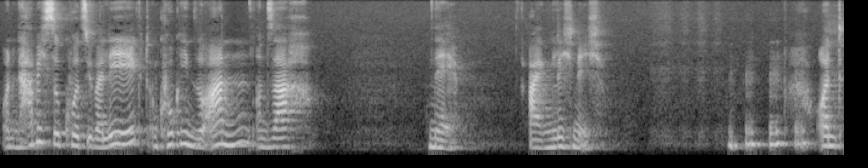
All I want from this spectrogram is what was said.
Und dann habe ich so kurz überlegt und gucke ihn so an und sage, nee, eigentlich nicht. Und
